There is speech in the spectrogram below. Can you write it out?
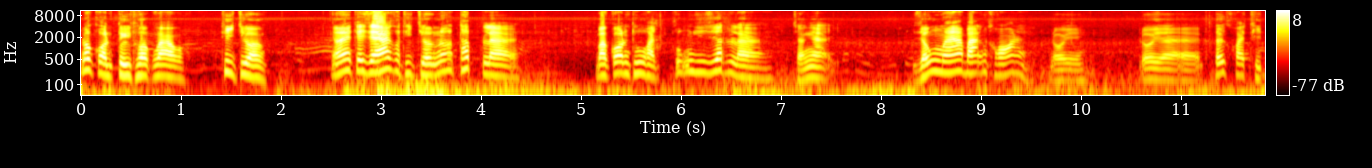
nó còn tùy thuộc vào thị trường. Đấy, cái giá của thị trường nó thấp là bà con thu hoạch cũng rất là chẳng ngại giống má bán khó này rồi rồi à, tới khoai thịt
